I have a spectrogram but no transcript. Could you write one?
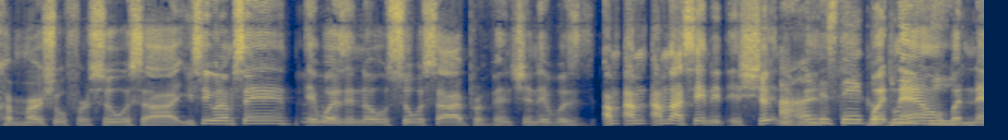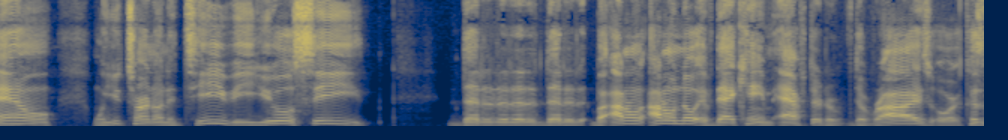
commercial for suicide. You see what I'm saying? It Mm-hmm. wasn't no suicide prevention. It was. I'm. I'm. I'm not saying it. It shouldn't. I been. understand But now, but now, when you turn on the TV, you'll see. Da, da, da, da, da, da. But I don't. I don't know if that came after the the rise or because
